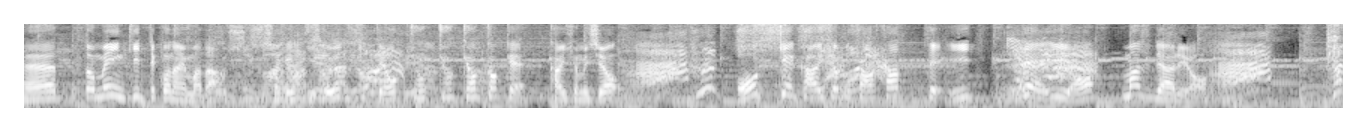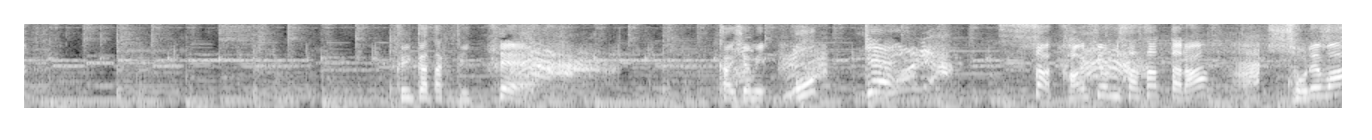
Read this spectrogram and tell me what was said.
えー、っとメイン切ってこないまだ。射撃打ってオッケーオッケーオッケーオッケー回避見しようオッケー回避見刺さっていっていいよマジであるよクイックアタックいって回避見オッケーさあ回避見刺さったらそれは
